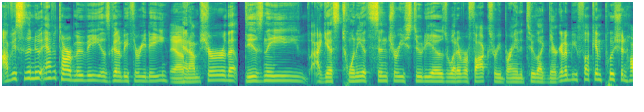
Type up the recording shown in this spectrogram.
Obviously, the new Avatar movie is going to be 3D. Yeah. And I'm sure that Disney, I guess 20th Century Studios, whatever Fox rebranded to, like, they're going to be fucking pushing hard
